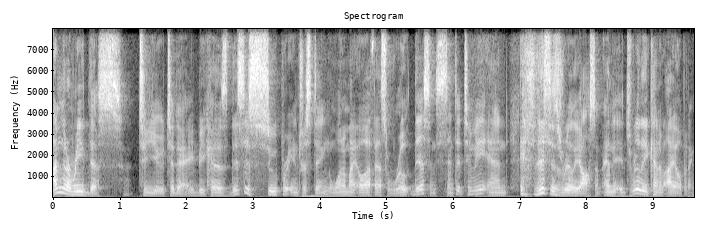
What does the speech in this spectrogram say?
I'm going to read this to you today because this is super interesting. One of my OFS wrote this and sent it to me, and this is really awesome and it's really kind of eye opening.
